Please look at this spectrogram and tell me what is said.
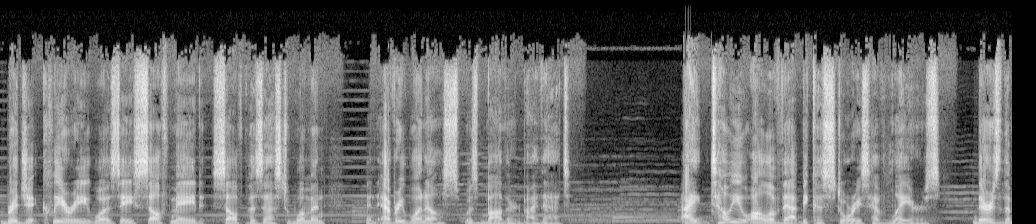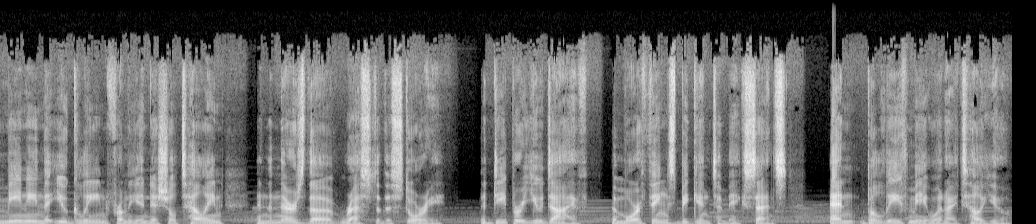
Bridget Cleary was a self made, self possessed woman, and everyone else was bothered by that. I tell you all of that because stories have layers. There's the meaning that you glean from the initial telling, and then there's the rest of the story. The deeper you dive, the more things begin to make sense. And believe me when I tell you,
